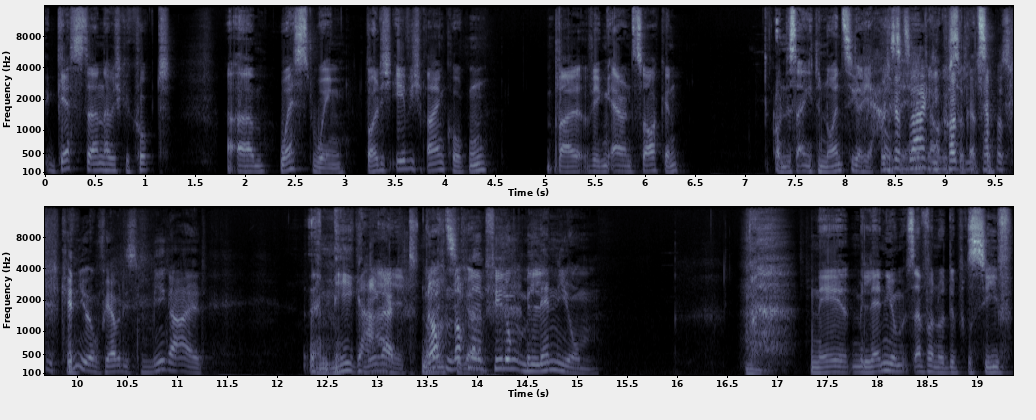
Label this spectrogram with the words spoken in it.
gestern habe ich geguckt ähm, West Wing. Wollte ich ewig reingucken, weil wegen Aaron Sorkin. Und ist eigentlich eine 90er Jahre. Ich, sagen, ich, ich, ich kenne die irgendwie, aber die ist mega alt. Mega, mega, alt. Noch, noch eine Empfehlung: Millennium. Nee, Millennium ist einfach nur depressiv.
